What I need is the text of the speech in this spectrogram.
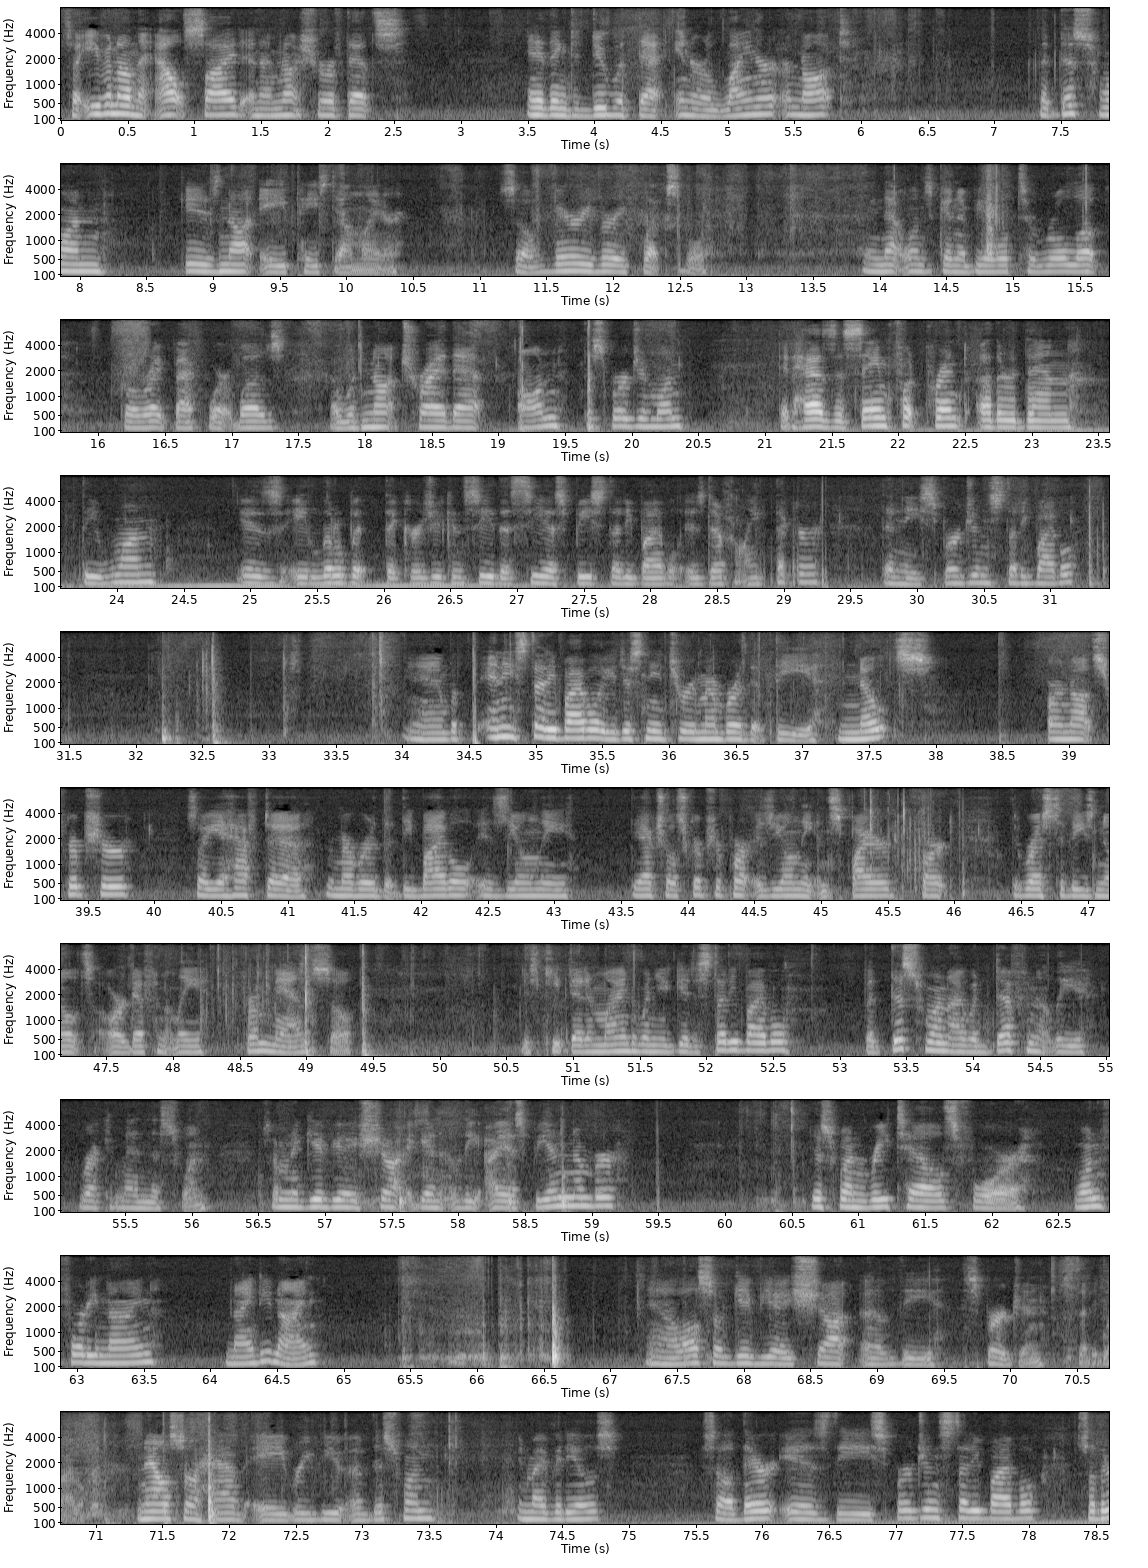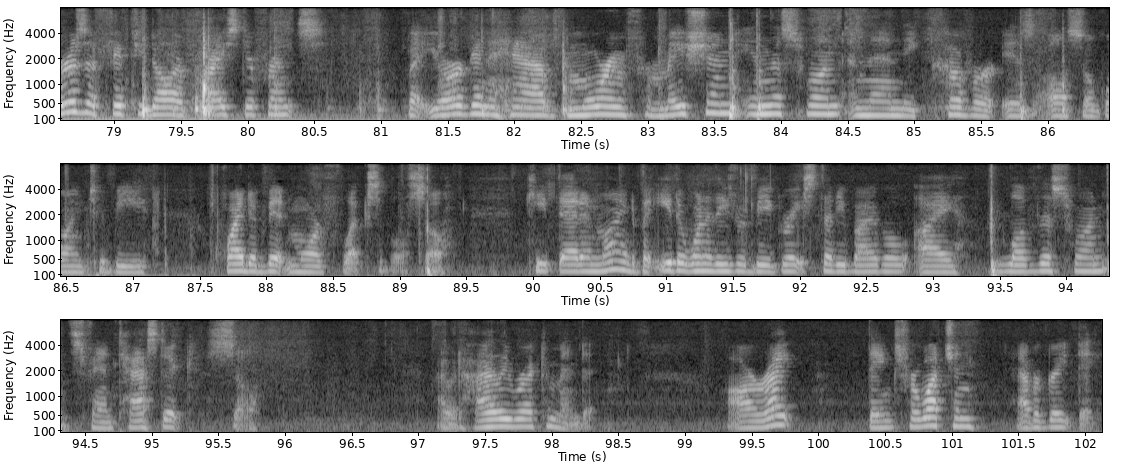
So even on the outside, and I'm not sure if that's anything to do with that inner liner or not, but this one is not a paste down liner. So very, very flexible. And that one's going to be able to roll up, go right back where it was. I would not try that on the Spurgeon one. It has the same footprint other than the one is a little bit thicker. As you can see, the CSB Study Bible is definitely thicker than the Spurgeon Study Bible. And with any study Bible, you just need to remember that the notes are not scripture. So you have to remember that the Bible is the only the actual scripture part is the only inspired part. The rest of these notes are definitely from man, so just keep that in mind when you get a study Bible. But this one, I would definitely recommend this one. So I'm going to give you a shot again of the ISBN number. This one retails for $149.99. And I'll also give you a shot of the Spurgeon Study Bible. And I also have a review of this one in my videos. So there is the Spurgeon Study Bible. So there is a $50 price difference, but you're going to have more information in this one, and then the cover is also going to be quite a bit more flexible. So keep that in mind. But either one of these would be a great study Bible. I love this one. It's fantastic. So I would highly recommend it. All right. Thanks for watching. Have a great day.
